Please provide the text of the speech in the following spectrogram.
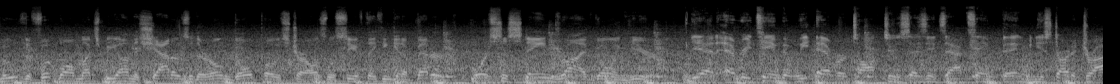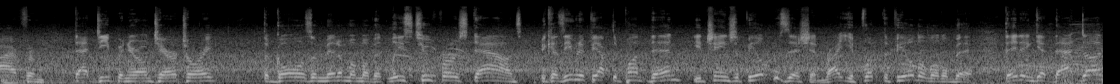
move the football much beyond the shadows of their own goalpost, Charles. We'll see if they can get a better, more sustained drive going here. Yeah, and every team that we ever talk to says the exact same thing. When you start a drive from that deep in your own territory, the goal is a minimum of at least two first downs because even if you have to punt then, you change the field position, right? You flip the field a little bit. They didn't get that done.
